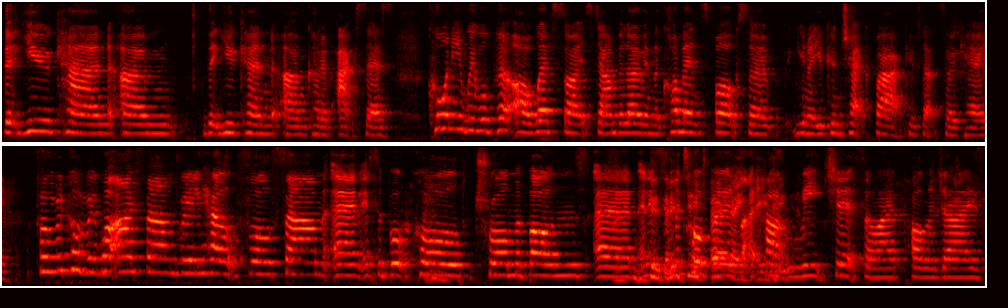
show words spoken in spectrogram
that you can um, that you can um, kind of access. Courtney, we will put our websites down below in the comments box, so you know you can check back if that's okay. For recovery, what I found really helpful, Sam, um, it's a book called Trauma Bonds, um, and it's in the cupboard, but I can't reach it, so I apologise.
